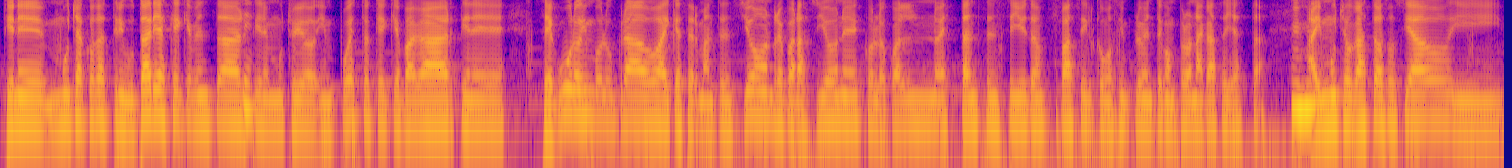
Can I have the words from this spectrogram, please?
Tiene muchas cosas tributarias que hay que pensar, tiene muchos impuestos que hay que pagar, tiene seguros involucrados, hay que hacer mantención, reparaciones, con lo cual no es tan sencillo y tan fácil como simplemente comprar una casa y ya está. Hay muchos gastos asociados, y,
